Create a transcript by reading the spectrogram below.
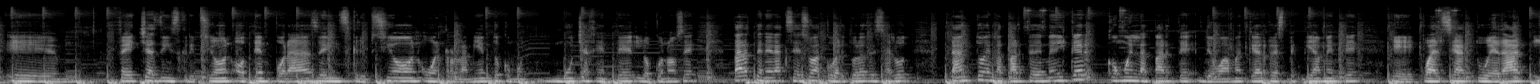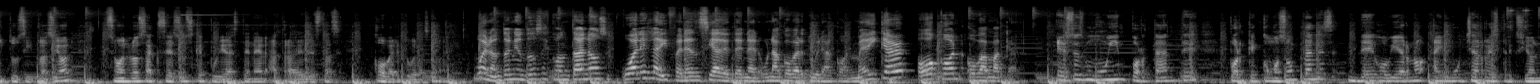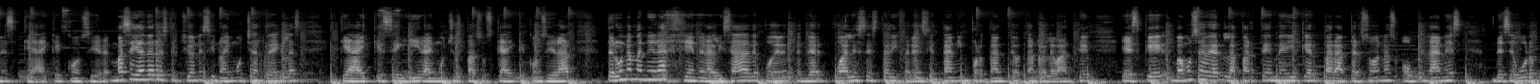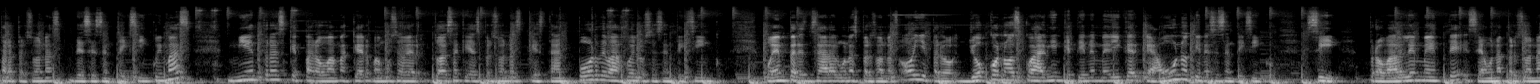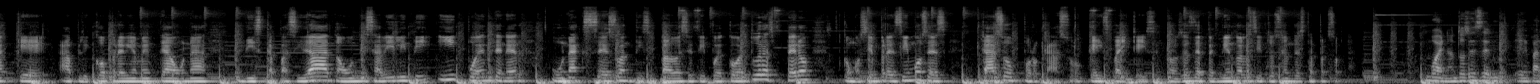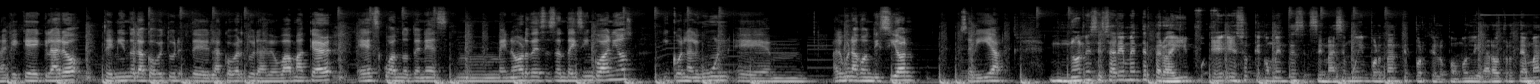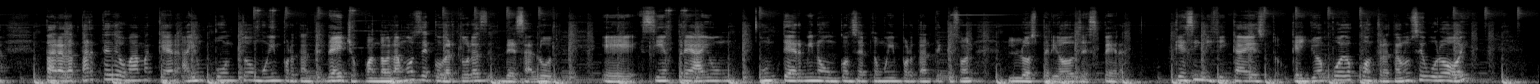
fechas de inscripción o temporadas de inscripción o enrolamiento como mucha gente lo conoce para tener acceso a coberturas de salud tanto en la parte de Medicare como en la parte de Obamacare respectivamente eh, cuál sea tu edad y tu situación son los accesos que pudieras tener a través de estas coberturas. Bueno, Antonio, entonces contanos cuál es la diferencia de tener una cobertura con Medicare o con Obamacare. Eso es muy importante porque como son planes de gobierno hay muchas restricciones que hay que considerar. Más allá de restricciones, sino hay muchas reglas que hay que seguir, hay muchos pasos que hay que considerar, pero una manera generalizada de poder entender cuál es esta diferencia tan importante o tan relevante es que vamos a ver la parte de Medicare para personas o planes de seguro para personas de 65 y más, mientras que para Obamacare vamos a ver todas aquellas personas que están por debajo de los 65. Pueden pensar algunas personas, oye, pero yo conozco a alguien que tiene Medicare que aún no tiene 65. Sí, probablemente sea una persona que aplicó previamente a una discapacidad, a un disability y pueden tener un acceso anticipado a ese tipo de coberturas, pero como siempre decimos es caso por caso, case by case, entonces dependiendo de la situación de esta persona. Bueno, entonces, eh, para que quede claro, teniendo la cobertura de la cobertura de Obamacare es cuando tenés menor de 65 años y con algún eh, alguna condición sería no necesariamente, pero ahí eh, eso que comentes se me hace muy importante porque lo podemos ligar a otro tema. Para la parte de Obamacare hay un punto muy importante. De hecho, cuando hablamos de coberturas de salud, eh, siempre hay un, un término, un concepto muy importante que son los periodos de espera. ¿Qué significa esto? Que yo puedo contratar un seguro hoy,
